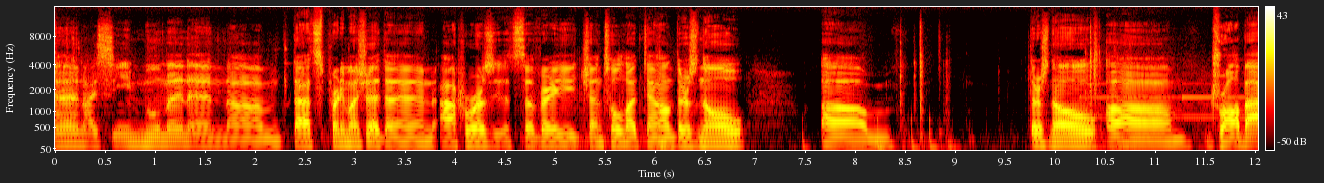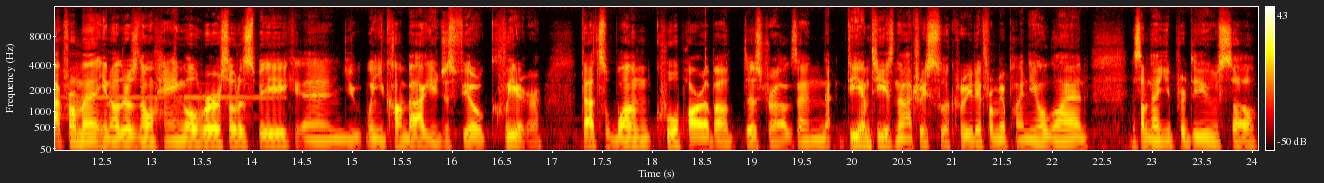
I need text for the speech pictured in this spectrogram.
and I see movement and um, that's pretty much it. And afterwards, it's a very gentle letdown. There's no, um, there's no um, drawback from it. You know, there's no hangover, so to speak. And you, when you come back, you just feel clear. That's one cool part about this drugs. And DMT is naturally secreted from your pineal gland. It's something that you produce. So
